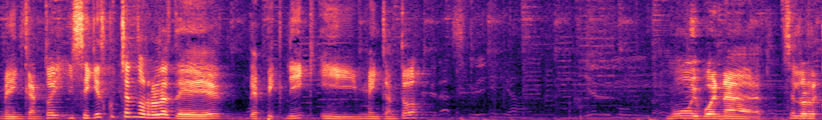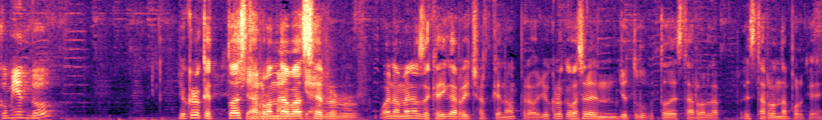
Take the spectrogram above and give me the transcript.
me encantó y, y seguí escuchando rolas de, de Picnic y me encantó. Muy buena, se lo recomiendo. Yo creo que toda esta Charmanca. ronda va a ser, bueno, a menos de que diga Richard que no, pero yo creo que va a ser en YouTube toda esta rola, esta ronda porque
